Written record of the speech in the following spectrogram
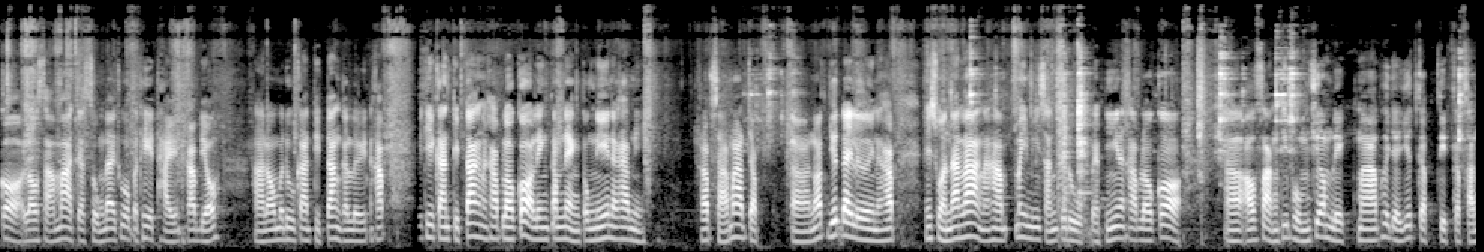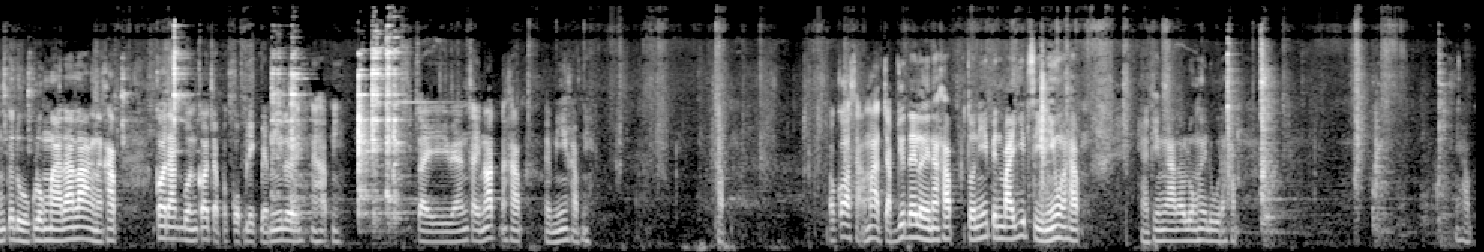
ก็เราสามารถจะส่งได้ทั่วประเทศไทยนะครับ เดี๋ยวเรามาดูการติดตั้งกันเลยนะครับ วิธีการติดตั้งนะครับ เราก็เล็งตำแหน่งตรงนี้นะครับนี่ครับสามารถจับน็อตยึดได้เลยนะครับ ในส่วนด้านล่างนะครับ ไม่มีสันกระดูกแบบนี้นะครับ เราก็ เอาฝั่งที่ผมเชื่อมเหล็กมาเพื่อจะยึดกับติดกับสันกระดูกลงมาด้านล่างนะครับ ก็ด้านบนก็จะประกบเหล็กแบบนี้เลยนะครับนี่ใส่แหวนใส่น็อตนะครับ แบบนี้ครับนี่ครับเราก็สามารถจับยึดได้เลยนะครับ ตัวนี้เป็นใบยี่สี่นิ้วนะครับแหทีมงานเราลงให้ดูนะครับนี่ครับ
